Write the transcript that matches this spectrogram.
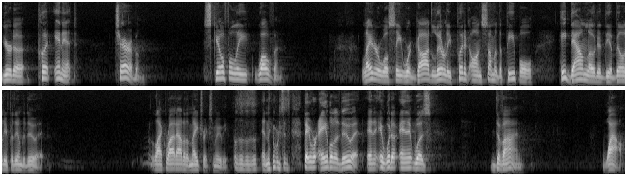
you're to put in it cherubim, skillfully woven. Later, we'll see where God literally put it on some of the people, He downloaded the ability for them to do it. Like right out of the Matrix movie. And they were just, they were able to do it. And it would and it was divine. Wow.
